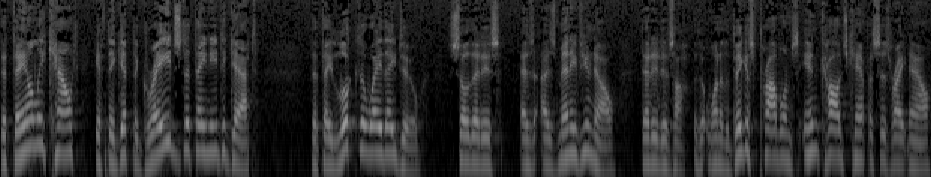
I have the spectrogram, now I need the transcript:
that they only count if they get the grades that they need to get, that they look the way they do, so that is, as, as many of you know, that it is a, one of the biggest problems in college campuses right now,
